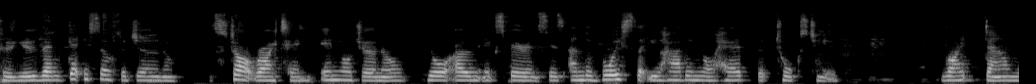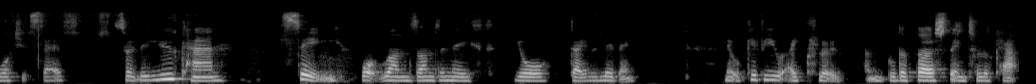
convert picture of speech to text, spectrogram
to you, then get yourself a journal. Start writing in your journal your own experiences and the voice that you have in your head that talks to you. Write down what it says so that you can see what runs underneath your daily living. And it will give you a clue and the first thing to look at.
